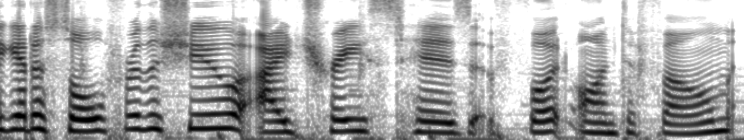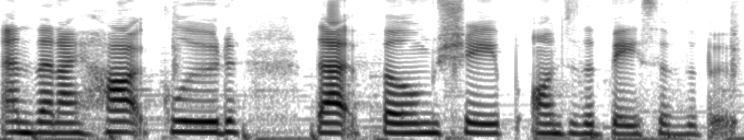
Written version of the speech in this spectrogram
To get a sole for the shoe, I traced his foot onto foam and then I hot glued that foam shape onto the base of the boot.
